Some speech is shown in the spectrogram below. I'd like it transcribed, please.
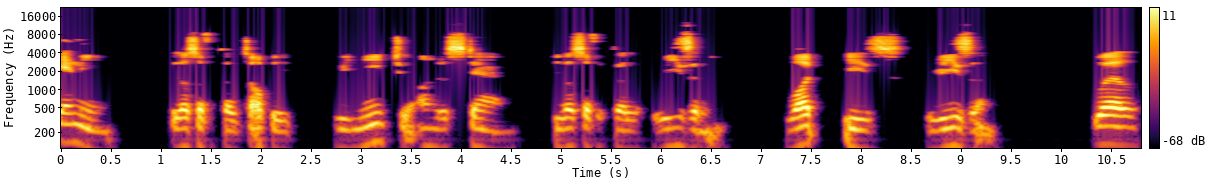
any philosophical topic we need to understand philosophical reasoning. What is reason? Well,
